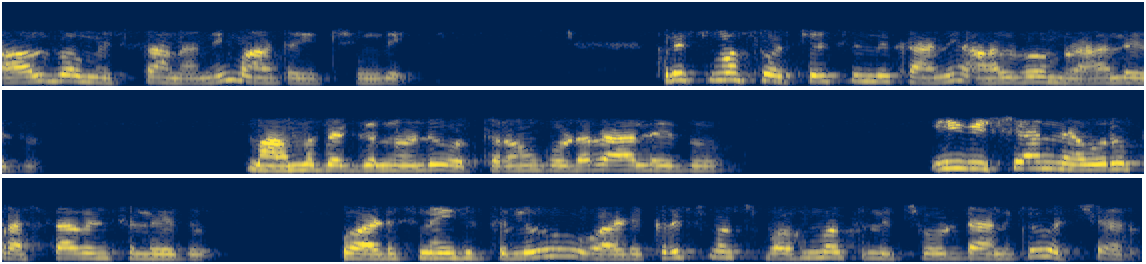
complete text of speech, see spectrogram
ఆల్బమ్ ఇస్తానని మాట ఇచ్చింది. క్రిస్మస్ వచ్చేసింది కానీ ఆల్బమ్ రాలేదు. మా అమ్మ దగ్గర నుండి ఉత్తరం కూడా రాలేదు. ఈ విషయాన్ని ఎవరూ ప్రస్తావించలేదు. వాడి స్నేహితులు వాడి క్రిస్మస్ బహుమతులు చూడడానికి వచ్చారు.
